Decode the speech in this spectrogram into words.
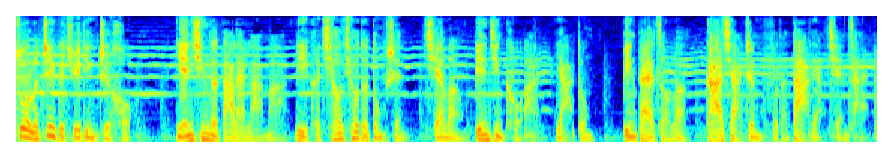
做了这个决定之后，年轻的达赖喇嘛立刻悄悄地动身，前往边境口岸亚东，并带走了噶夏政府的大量钱财。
